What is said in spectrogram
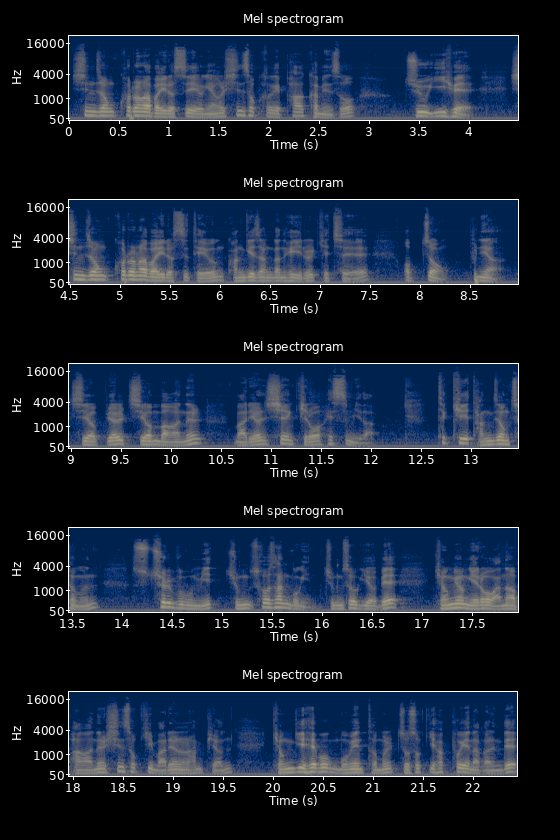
신종 코로나 바이러스의 영향을 신속하게 파악하면서 주 2회 신종 코로나 바이러스 대응 관계장관 회의를 개최해 업종, 분야, 지역별 지원 방안을 마련 시행키로 했습니다. 특히 당정청은 수출 부분 및 중소상공인, 중소기업의 경영 예로 완화 방안을 신속히 마련하는 한편 경기 회복 모멘텀을 조속히 확보해 나가는데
